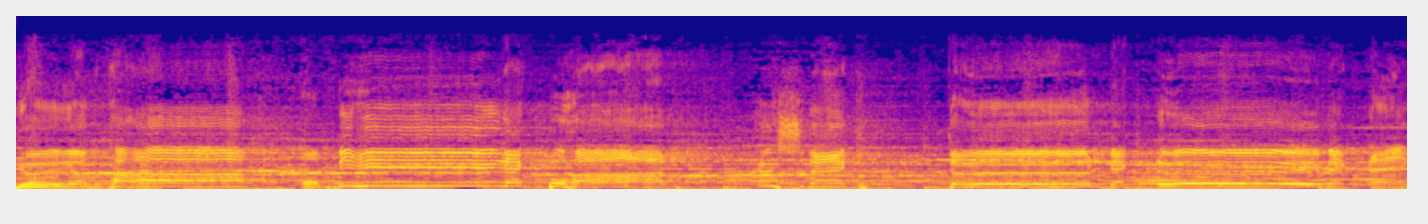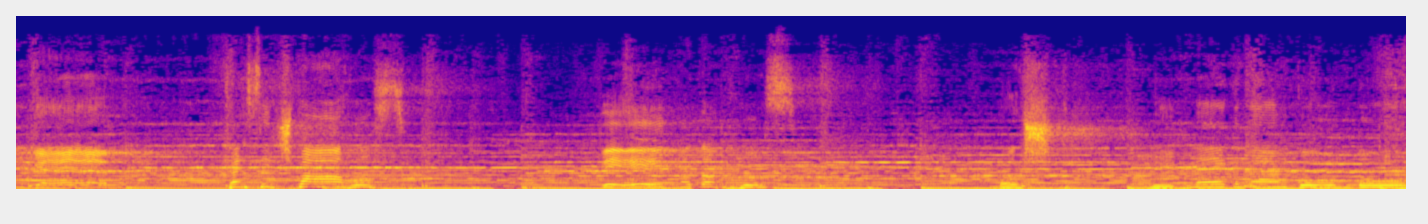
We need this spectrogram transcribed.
Jöjjön hát a méreg feszíts fához, védj magadhoz. Most még meg nem gondolom.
